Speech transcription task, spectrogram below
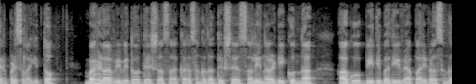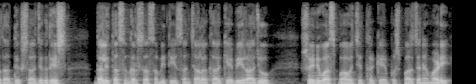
ಏರ್ಪಡಿಸಲಾಗಿತ್ತು. ಮಹಿಳಾ ವಿವಿಧೋದ್ದೇಶ ಸಹಕಾರ ಸಂಘದ ಅಧ್ಯಕ್ಷೆ ಸಲೀನಾ ಡಿ ಕುನ್ನ ಹಾಗೂ ಬೀದಿ ಬದಿ ವ್ಯಾಪಾರಿಗಳ ಸಂಘದ ಅಧ್ಯಕ್ಷ ಜಗದೀಶ್, ದಲಿತ ಸಂಘರ್ಷ ಸಮಿತಿ ಸಂಚಾಲಕ ಕೆಬಿ ರಾಜು, ಶ್ರೀನಿವಾಸ್ ಭಾವಚಿತ್ರಕ್ಕೆ ಪುಷ್ಪಾರ್ಚನೆ ಮಾಡಿ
